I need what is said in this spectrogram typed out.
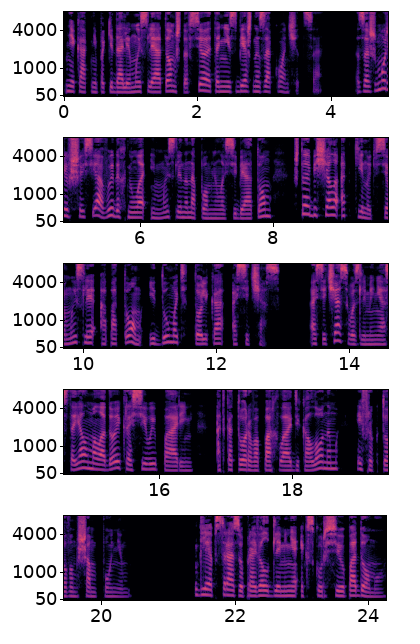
Никак не покидали мысли о том, что все это неизбежно закончится. Зажмурившись, я выдохнула и мысленно напомнила себе о том, что обещала откинуть все мысли, а потом и думать только о сейчас. А сейчас возле меня стоял молодой красивый парень, от которого пахло одеколоном и фруктовым шампунем. Глеб сразу провел для меня экскурсию по дому.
